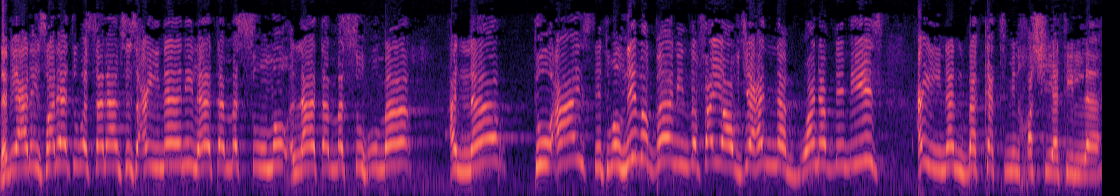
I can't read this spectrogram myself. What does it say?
Nabi alayhi salatu wasalam says, عينان لا تمسهما لا تمسهما النار Two eyes that will never burn in the fire of Jahannam. One of them is عينا بكت من خشية الله.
